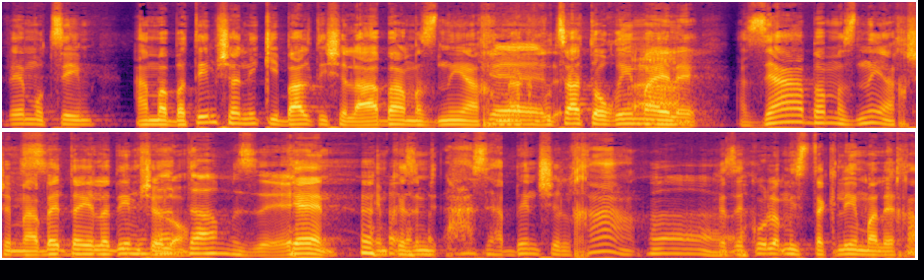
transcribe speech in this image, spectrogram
והם מוצאים. המבטים שאני קיבלתי של האבא המזניח, כן. מהקבוצת הורים אה. האלה, אז זה האבא המזניח שמאבד את הילדים שלו. בן אדם זה. כן, הם כזה, אה, זה הבן שלך. אה. כזה כולם מסתכלים עליך.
